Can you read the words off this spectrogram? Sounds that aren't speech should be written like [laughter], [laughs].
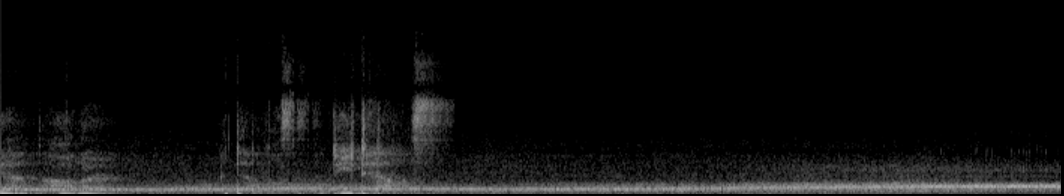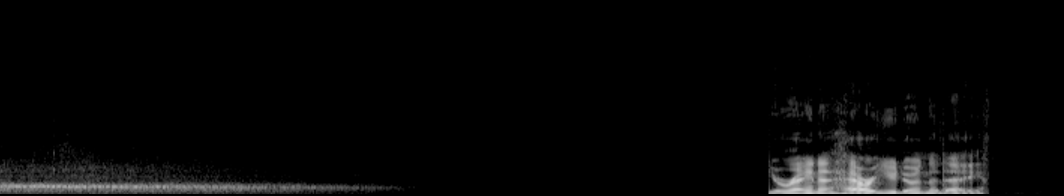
Death Holler. The devil's in the details. Urana, how are you doing today?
